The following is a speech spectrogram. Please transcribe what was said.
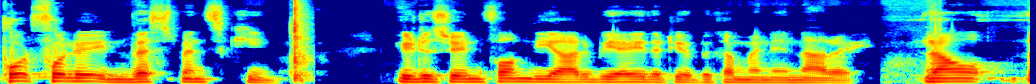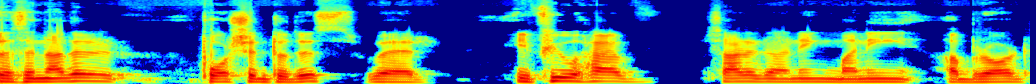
Portfolio Investment Scheme it is to inform the RBI that you have become an NRI. Now, there's another portion to this where if you have started earning money abroad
